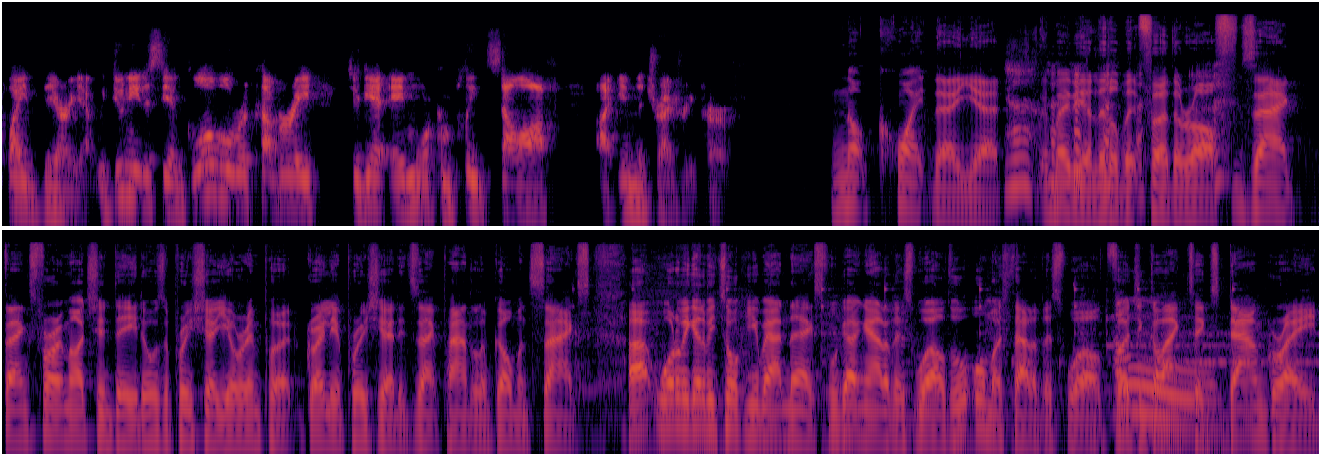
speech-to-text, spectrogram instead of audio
quite there yet. We do need to see a global recovery to get a more complete sell-off uh, in the treasury curve. Not quite there yet. Maybe a little bit further off. Zach, thanks very much indeed. Always appreciate your input. Greatly appreciated. Zach Pandl of Goldman Sachs. Uh, what are we going to be talking about next? We're going out of this world, almost out of this world. Virgin oh. Galactic's downgrade.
